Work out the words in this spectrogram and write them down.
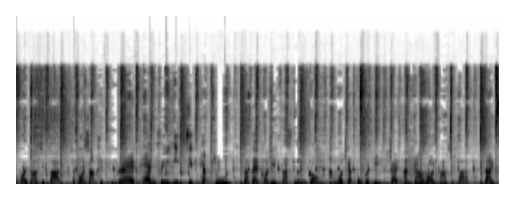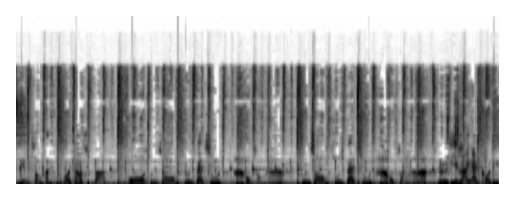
2,690 บาท เฉพาะ 30ทุ่มแรกแถมฟรีอีก 10 แคปซูลกาแฟคอดี้พลัส1กล่องทั้งหมดจากปกติ 8,990 บาท จ่ายเพียง 2,690 บาทโทร02 080 5625 02 080 5625 หรือที่ไลน์แอดคอดี้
